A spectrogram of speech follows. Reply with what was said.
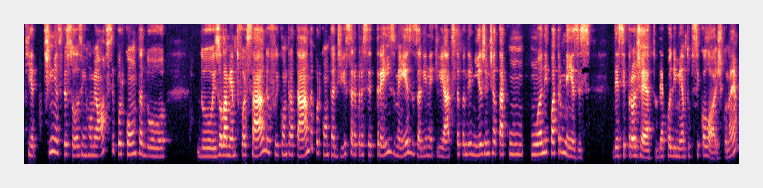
que tinha as pessoas em home office por conta do, do isolamento forçado, eu fui contratada por conta disso, era para ser três meses ali naquele ápice da pandemia, a gente já está com um ano e quatro meses desse projeto de acolhimento psicológico, né?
